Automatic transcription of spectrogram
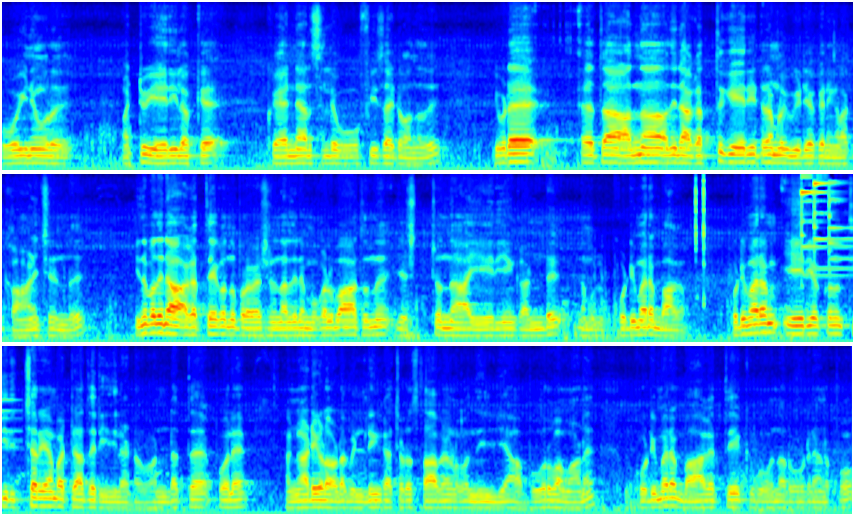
കോയിനൂർ മറ്റു ഏരിയയിലൊക്കെ കെ എൻ ആർ എസ് എല്ലിന്റെ ഓഫീസായിട്ട് വന്നത്. ഇവിടെ അന്ന് അതിന്റെ അകത്ത് കയറിയിട്ട് നമ്മൾ വീഡിയോ ഒക്കെ നിങ്ങളെ കാണിച്ചിട്ടുണ്ട്. ഇന്നിപ്പോൾ അതിന്റെ അകത്തേക്കൊന്ന് പ്രവേശനം എന്നാൽ അതിന്റെ മുകൾ ഭാഗത്തുനിന്ന് ജസ്റ്റ് ഒന്ന് ആ ഏരിയയും കണ്ട് നമുക്ക് കൊടിമരം ഭാഗം. കൊടിമരം ഏരിയ ഒക്കെ ഒന്ന് തിരിച്ചറിയാൻ പറ്റാത്ത രീതിയിലാട്ടോ. പണ്ടത്തെ പോലെ അങ്ങാടികളോ അവിടെ ബിൽഡിംഗ് കച്ചവട സ്ഥാപനങ്ങളൊക്കെ ഒന്നും ഇല്ല. അപൂർവമാണ്. കൊടിമരം ഭാഗത്തേക്ക് പോകുന്ന റോഡിനാണ് ഇപ്പോൾ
